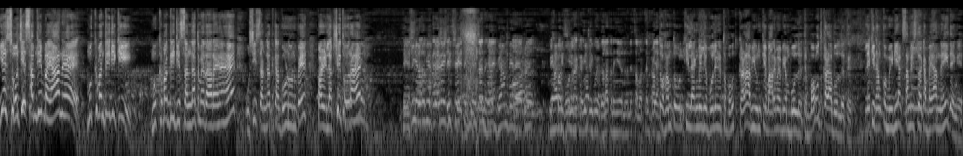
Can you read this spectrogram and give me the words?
ये सोची समझी बयान है मुख्यमंत्री जी की। मुख्यमंत्री जिस संगत में रह रहे हैं, उसी संगत का गुण उनपे परिलक्षित हो रहा है। तो हम तो उनकी लैंग्वेज में बोलेंगे तो बहुत कड़ा भी उनके बारे में भी हम बोल देते हैं, बहुत कड़ा बोल देते हैं। लेकिन हमको मीडिया के सामने इस तरह का बयान नहीं देंगे।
